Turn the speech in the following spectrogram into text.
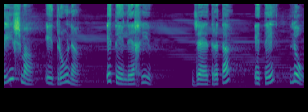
Bhishma et Drona étaient les rives. Jayadratha était l'eau.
